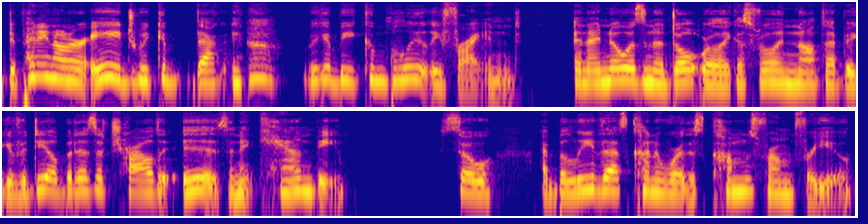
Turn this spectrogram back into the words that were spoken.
Depending on our age, we could that we could be completely frightened. And I know as an adult we're like it's really not that big of a deal, but as a child it is and it can be. So I believe that's kind of where this comes from for you.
